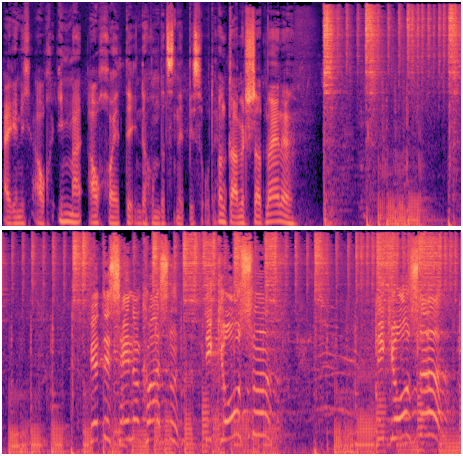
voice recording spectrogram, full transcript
eigentlich auch immer, auch heute in der 100. Episode. Und damit starten wir eine. wird die Sendung kosten. Die Großen, die Großen,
